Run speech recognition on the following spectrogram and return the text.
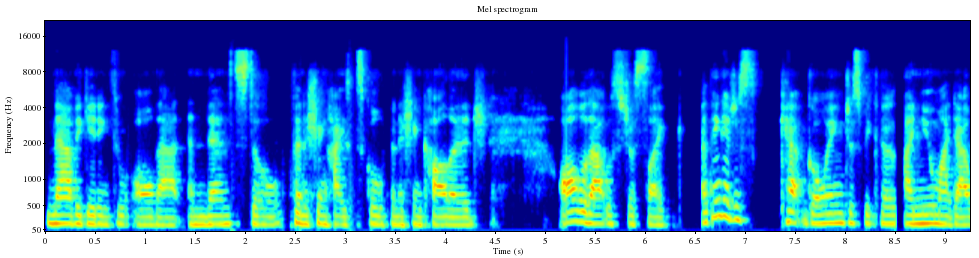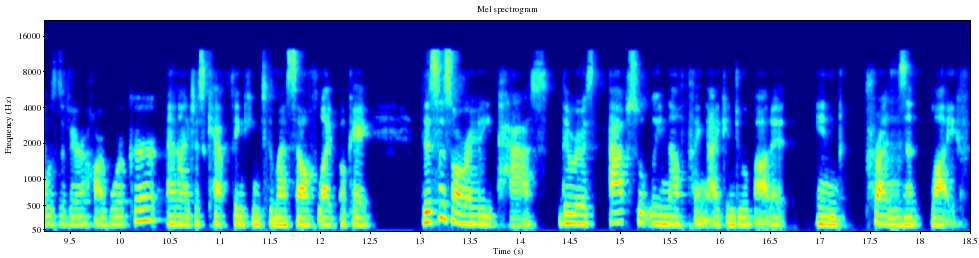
navigating through all that and then still finishing high school, finishing college, all of that was just like, I think I just kept going just because I knew my dad was a very hard worker. And I just kept thinking to myself, like, okay, this has already passed. There is absolutely nothing I can do about it in present life.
